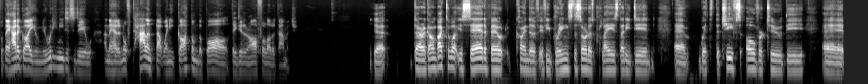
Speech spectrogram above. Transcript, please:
but they had a guy who knew what he needed to do, and they had enough talent that when he got them the ball, they did an awful lot of damage. Yeah. Dara, going back to what you said about kind of if he brings the sort of plays that he did uh, with the Chiefs over to the uh,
